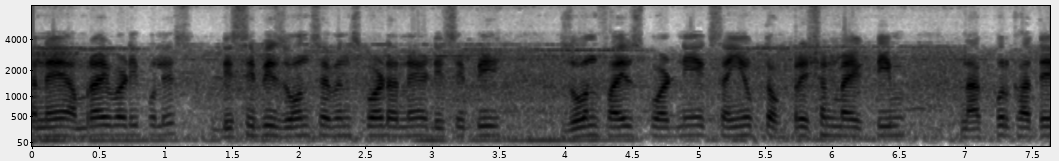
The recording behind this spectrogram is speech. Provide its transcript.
અને Amraiwadi police, DCP zone seven squad અને ડીસીપી ઝોન ફાઇવ સ્ક્વોડની એક સંયુક્ત ઓપરેશનમાં એક ટીમ નાગપુર ખાતે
